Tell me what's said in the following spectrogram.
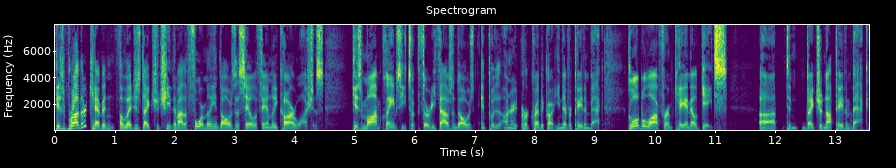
His brother, Kevin, alleges Dykstra cheated him out of $4 million of the sale of family car washes. His mom claims he took $30,000 and put it on her, her credit card. He never paid him back. Global law firm K&L Gates uh, did Dykstra not pay them back.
